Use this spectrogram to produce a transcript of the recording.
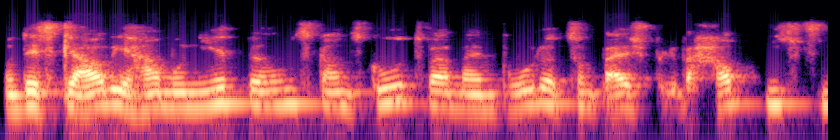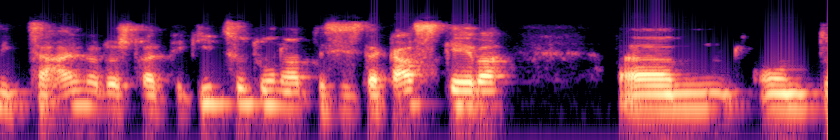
Und das, glaube ich, harmoniert bei uns ganz gut, weil mein Bruder zum Beispiel überhaupt nichts mit Zahlen oder Strategie zu tun hat. Das ist der Gastgeber. Ähm, und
